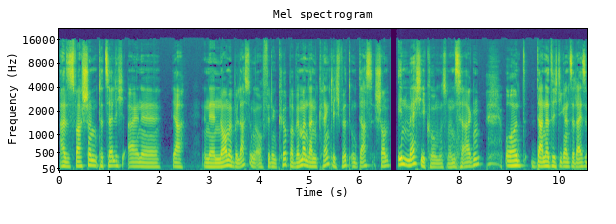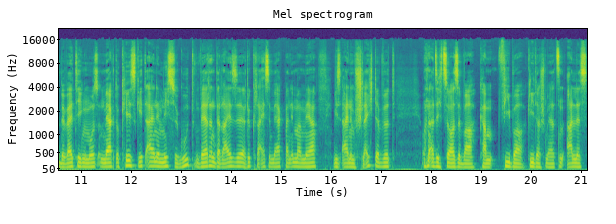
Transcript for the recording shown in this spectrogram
Also es war schon tatsächlich eine, ja, eine enorme Belastung auch für den Körper, wenn man dann kränklich wird und das schon in Mexiko, muss man sagen. Und dann natürlich die ganze Reise bewältigen muss und merkt, okay, es geht einem nicht so gut. Während der Reise, Rückreise merkt man immer mehr, wie es einem schlechter wird. Und als ich zu Hause war, kam Fieber, Gliederschmerzen, alles.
